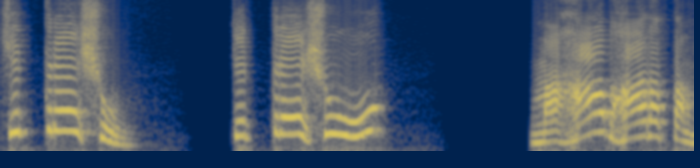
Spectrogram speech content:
चित्रेषु चित्रेषु महाभारतं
